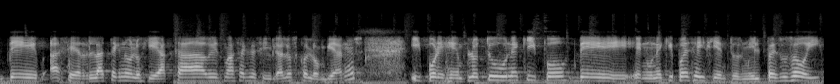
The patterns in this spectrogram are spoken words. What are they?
de hacer la tecnología cada vez más accesible a los colombianos y por ejemplo ejemplo, tú un equipo de, en un equipo de 600 mil pesos hoy,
